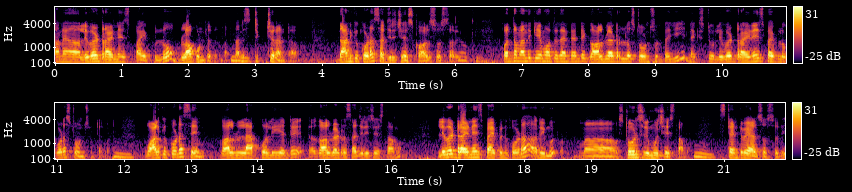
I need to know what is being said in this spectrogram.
మన లివర్ డ్రైనేజ్ పైపులో బ్లాక్ ఉంటుంది అనమాట దాన్ని స్టిక్చర్ అంటాం దానికి కూడా సర్జరీ చేసుకోవాల్సి వస్తుంది. కొంతమందికి ఏమవుతుంది అంటే గాల్ బ్లాడర్లో స్టోన్స్ ఉంటాయి నెక్స్ట్ లివర్ డ్రైనేజ్ పైప్లో కూడా స్టోన్స్ ఉంటాయి అనమాట వాళ్ళకి కూడా సేమ్. గాల్ ల్యాప్కోలి అంటే గాల్ బ్లాడర్ సర్జరీ చేస్తాము లివర్ డ్రైనేజ్ పైప్ని కూడా రిమూవ్ స్టోన్స్ రిమూవ్ చేస్తాము. స్టెంట్ వేయాల్సి వస్తుంది.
